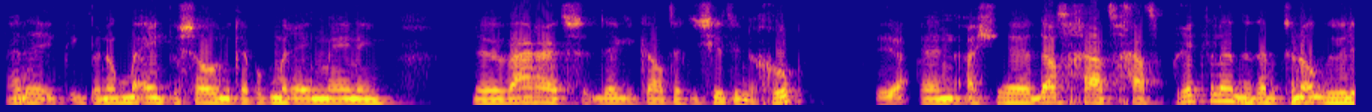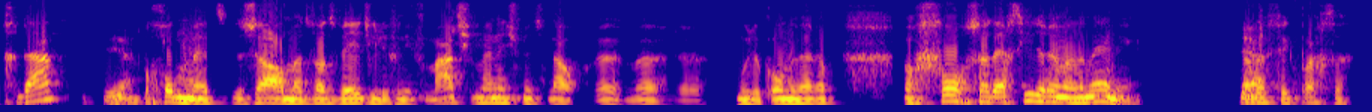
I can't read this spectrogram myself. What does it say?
He, de, ik, ik ben ook maar één persoon, ik heb ook maar één mening. De waarheid, denk ik altijd, die zit in de groep. Ja. En als je dat gaat, gaat prikkelen, dat heb ik toen ook bij jullie gedaan. Ja. Ik begon met de zaal met wat weten jullie van informatiemanagement? Nou, uh, uh, de moeilijk onderwerp. Maar vervolgens had echt iedereen wel een mening. Ja. dat vind ik prachtig.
